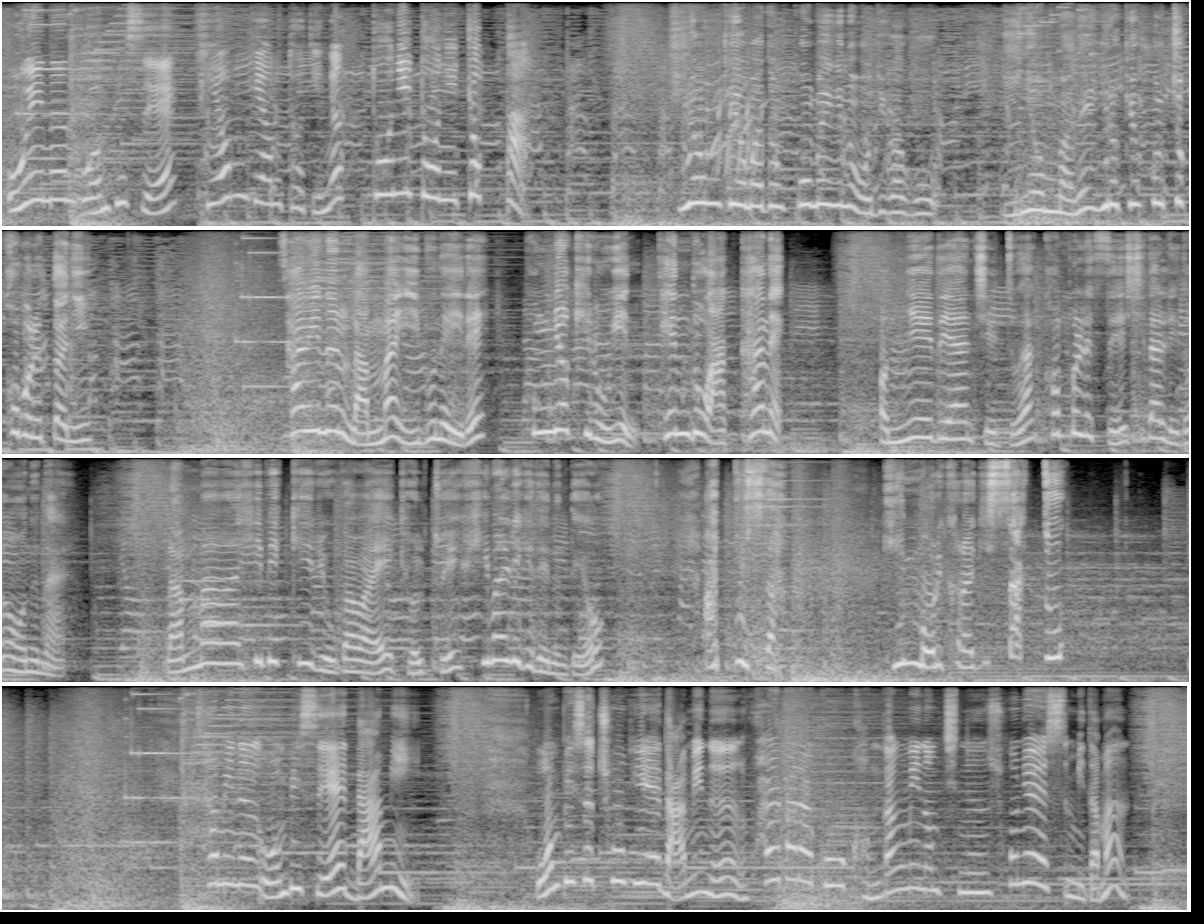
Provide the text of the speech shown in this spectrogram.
5위는 원피스의 귀염귀염 터지는 토니토니 쪽파. 귀염귀염하던 꼬맹이는 어디 가고 2년 만에 이렇게 훌쩍 커버렸다니. 4위는 람마 2분의 1의 폭력 히로인 텐도 아카네. 언니에 대한 질투와 컴플렉스에 시달리던 어느 날 란마와 히비키 료가와의 결투에 휘말리게 되는데요. 아뿔싸 긴 머리카락이 싹둑 3위는 원피스의 나미. 원피스 초기의 나미는 활발하고 건강미 넘치는 소녀였습니다만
